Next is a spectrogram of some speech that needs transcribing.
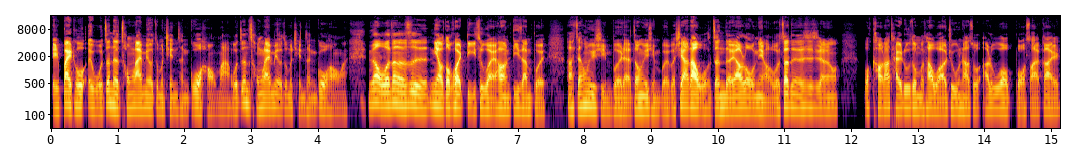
哎，拜托，哎、欸，我真的从来没有这么虔诚过，好吗？我真的从来没有这么虔诚过，好吗？你知道我真的是尿都快滴出来，好像第三杯啊，终于醒杯了，终于醒杯了，吓到我真的要漏尿，我真的是想，我靠，他态度这么差，我要去问他说啊，如果补三盖，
